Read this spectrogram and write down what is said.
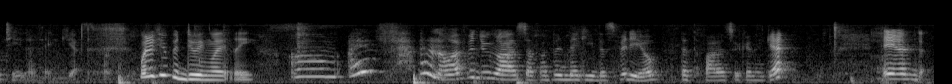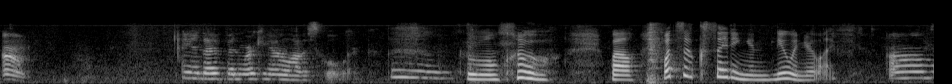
14, I think. Yes. 14. What have you been doing lately? Um, I've I don't know. I've been doing a lot of stuff. I've been making this video that the photos are gonna get, and um, and I've been working on a lot of schoolwork. Cool. Oh. Well, what's exciting and new in your life? Um,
